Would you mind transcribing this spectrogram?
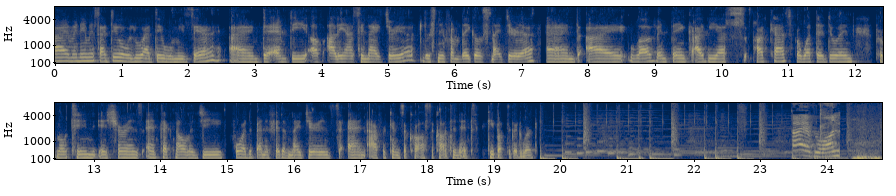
Hi, my name is Adeolu Adewumize. I'm the MD of Allianz in Nigeria, listening from Lagos, Nigeria. And I love and thank IBS podcast for what they're doing, promoting insurance and technology for the benefit of Nigerians and Africans across the continent. Keep up the good work. Hi, everyone.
